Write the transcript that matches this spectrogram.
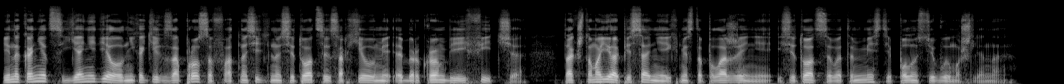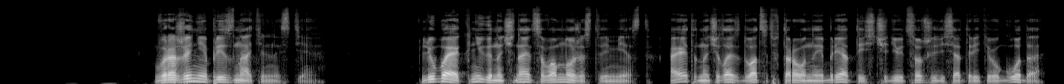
И, наконец, я не делал никаких запросов относительно ситуации с архивами Эберкромби и Фитча, так что мое описание их местоположения и ситуации в этом месте полностью вымышлено. Выражение признательности. Любая книга начинается во множестве мест, а это началась 22 ноября 1963 года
